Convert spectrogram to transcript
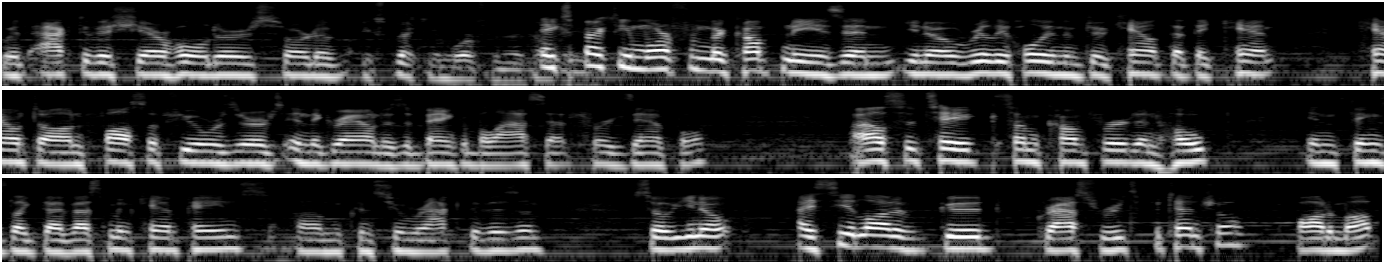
with activist shareholders sort of Expecting more from their companies. expecting more from their companies and you know really holding them to account that they can't count on fossil fuel reserves in the ground as a bankable asset for example i also take some comfort and hope in things like divestment campaigns um, consumer activism so you know i see a lot of good grassroots potential bottom up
